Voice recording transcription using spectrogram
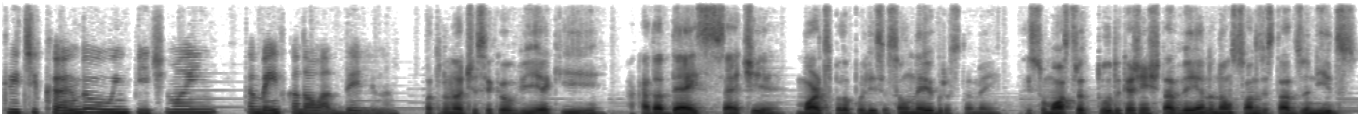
criticando o impeachment e também ficando ao lado dele, né? Outra notícia que eu vi é que a cada 10, 7 mortos pela polícia são negros também. Isso mostra tudo que a gente tá vendo, não só nos Estados Unidos.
